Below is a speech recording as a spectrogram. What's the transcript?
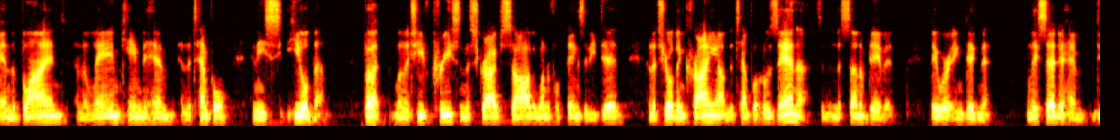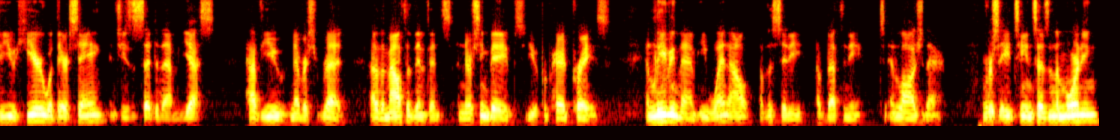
and the blind and the lame came to him in the temple, and he healed them. But when the chief priests and the scribes saw the wonderful things that he did, and the children crying out in the temple, Hosanna in the Son of David, they were indignant. And they said to him, Do you hear what they are saying? And Jesus said to them, Yes. Have you never read? Out of the mouth of infants and nursing babes, you have prepared praise. And leaving them, he went out of the city of Bethany and lodged there. Verse 18 says, In the morning,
